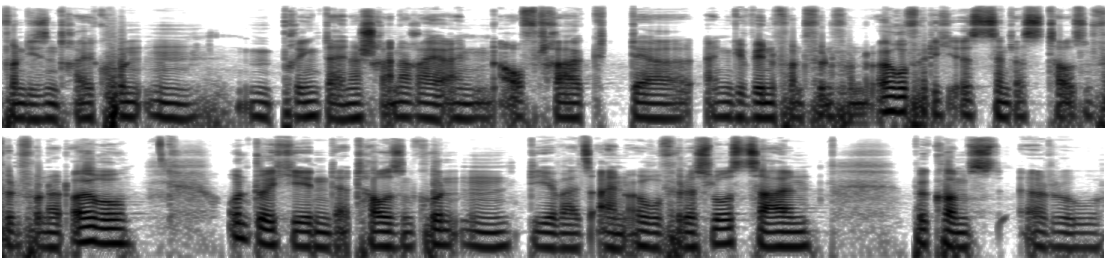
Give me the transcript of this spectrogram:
von diesen drei Kunden bringt deiner Schreinerei einen Auftrag, der ein Gewinn von 500 Euro für dich ist, sind das 1500 Euro und durch jeden der 1000 Kunden, die jeweils 1 Euro für das Los zahlen, bekommst du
